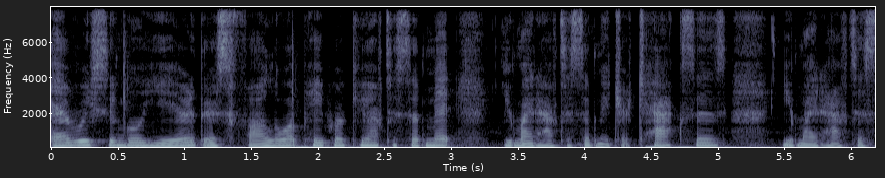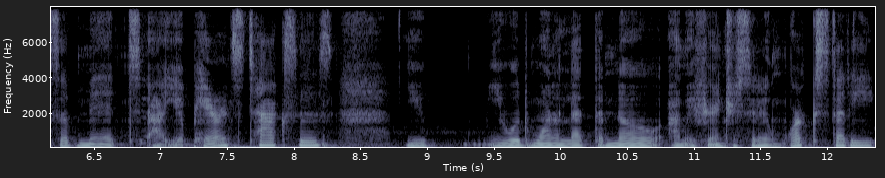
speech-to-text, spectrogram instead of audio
every single year there's follow-up paperwork you have to submit you might have to submit your taxes you might have to submit uh, your parents taxes you you would want to let them know um, if you're interested in work study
